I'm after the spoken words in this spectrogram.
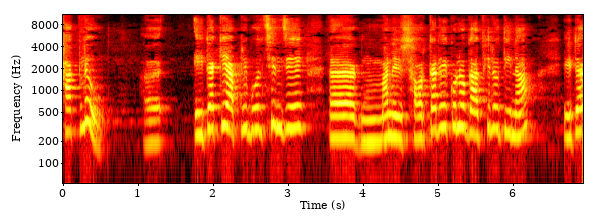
থাকলেও এটা কি আপনি বলছেন যে মানে সরকারের কোনো গাফিলতি না? এটা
